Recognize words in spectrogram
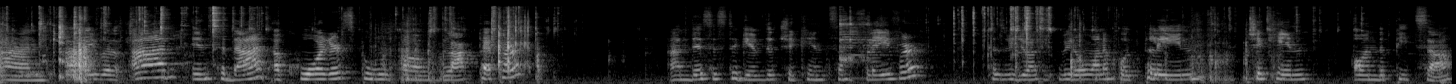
And I will add into that a quarter spoon of black pepper. And this is to give the chicken some flavor because we just we don't want to put plain chicken on the pizza.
